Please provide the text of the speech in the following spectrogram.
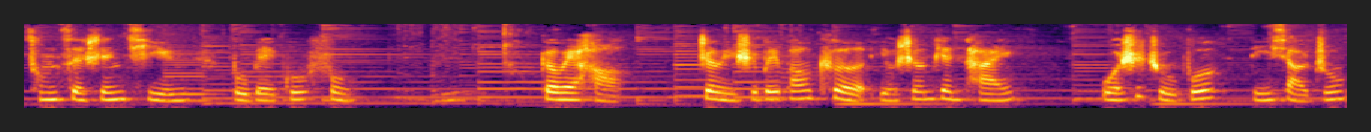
从此深情不被辜负。各位好，这里是背包客有声电台，我是主播李小猪，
